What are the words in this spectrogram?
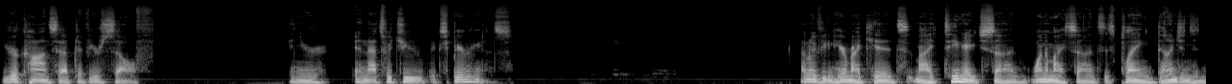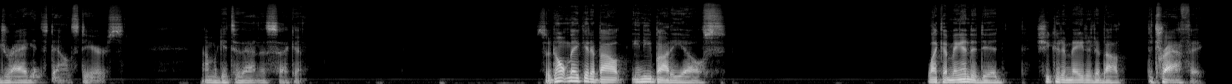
your concept of yourself, and, your, and that's what you experience. I don't know if you can hear my kids. My teenage son, one of my sons, is playing Dungeons and Dragons downstairs. I'm to get to that in a second. So don't make it about anybody else. Like Amanda did, she could have made it about the traffic.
